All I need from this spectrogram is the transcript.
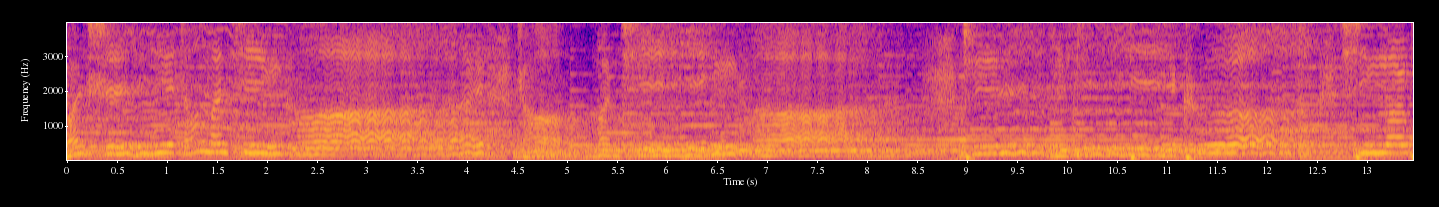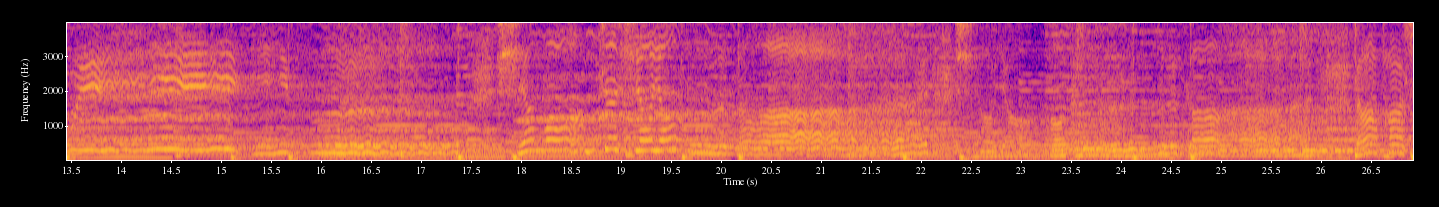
万事也长满青苔，长满青苔。只一颗心儿未死，向往着逍遥自在，逍遥自在，哪怕是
